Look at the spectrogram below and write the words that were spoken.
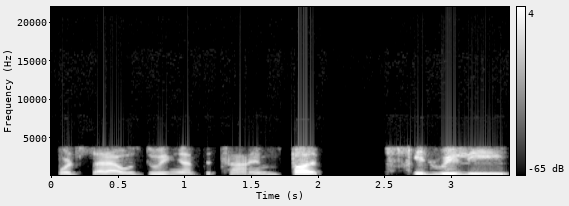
sports that I was doing at the time, but it really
